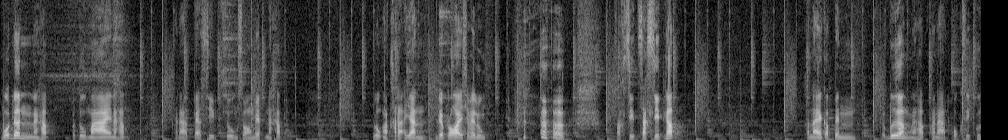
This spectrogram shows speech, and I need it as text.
โมเดิร์นนะครับ ประตูไม้นะครับ ขนาด 80 สูง 2 เมตรนะครับ ลุงอักขระยันเรียบร้อยใช่ไหมลุง ศักดิ์สิทธิ์ศักดิ์สิทธิ์ครับ ข้างในก็เป็นกระเบื้องนะครับขนาด 60คูณ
